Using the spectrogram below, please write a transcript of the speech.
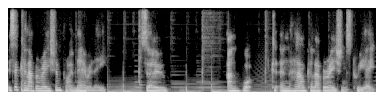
It's a collaboration primarily, so, and what and how collaborations create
